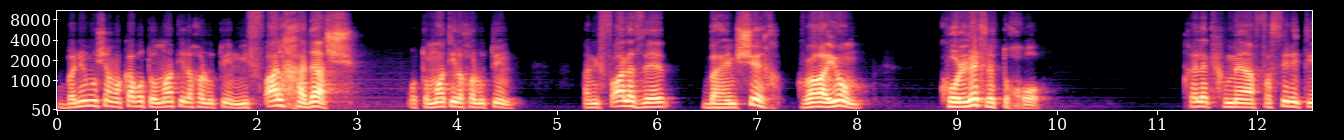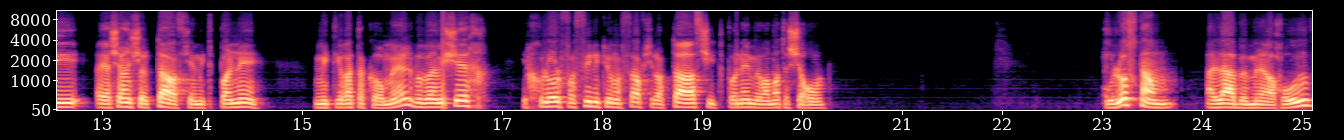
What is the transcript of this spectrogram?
בנינו שם קו אוטומטי לחלוטין, מפעל חדש, אוטומטי לחלוטין. המפעל הזה בהמשך, כבר היום, קולט לתוכו חלק מהפסיליטי הישן של תעש שמתפנה מטירת הכרמל ובהמשך יכלול פסיליטי נוסף של התעש שיתפנה מרמת השרון. הוא לא סתם עלה במאה אחוז,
